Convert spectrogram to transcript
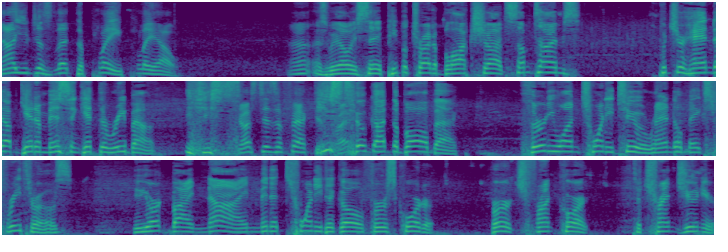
Now you just let the play play out. Uh, as we always say, people try to block shots. Sometimes put your hand up, get a miss, and get the rebound. Just as effective, You right? still got the ball back. 31 22. Randle makes free throws. New York by nine. Minute 20 to go, first quarter. Birch, front court to Trent Jr.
